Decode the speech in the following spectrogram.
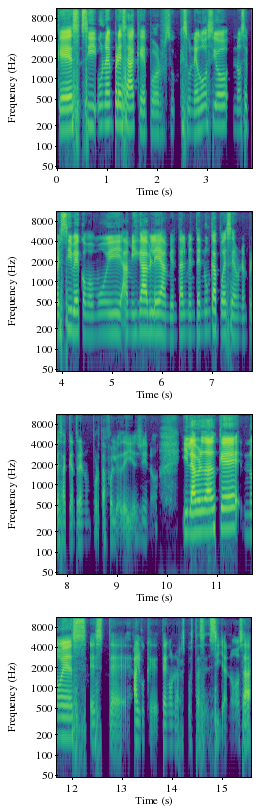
que es si una empresa que por su, que su negocio no se percibe como muy amigable ambientalmente, nunca puede ser una empresa que entre en un portafolio de ESG, ¿no? Y la verdad que no es este, algo que tenga una respuesta sencilla, ¿no? O sea,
